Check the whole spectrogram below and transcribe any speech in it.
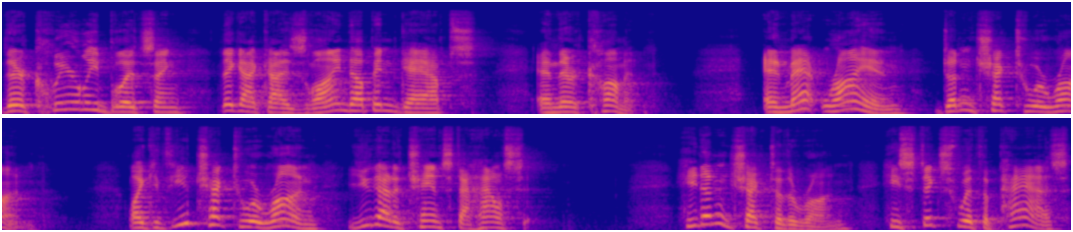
They're clearly blitzing. They got guys lined up in gaps and they're coming. And Matt Ryan doesn't check to a run. Like if you check to a run, you got a chance to house it. He doesn't check to the run. He sticks with the pass.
